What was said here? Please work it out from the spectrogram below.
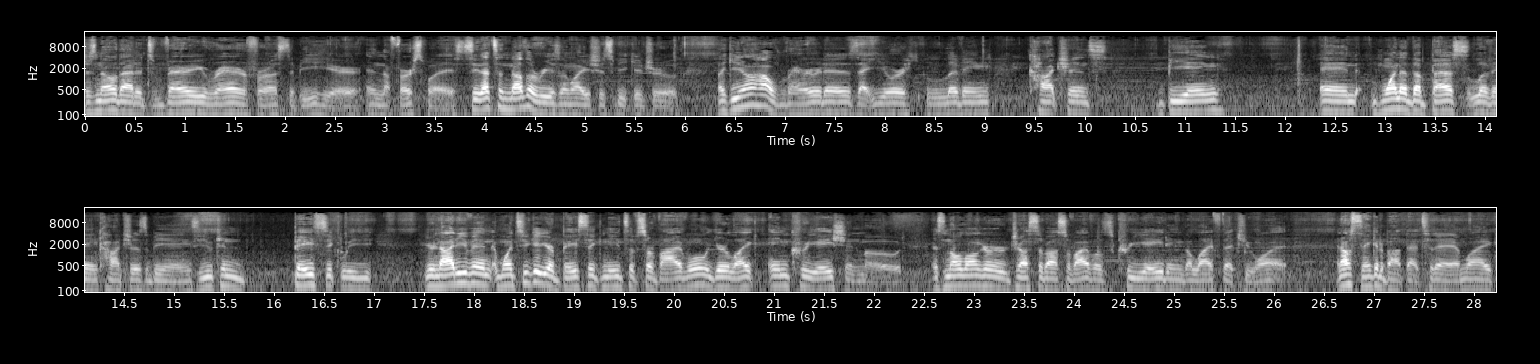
Just know that it's very rare for us to be here in the first place. See, that's another reason why you should speak your truth. Like, you know how rare it is that you're living conscious being and one of the best living conscious beings. You can basically, you're not even, once you get your basic needs of survival, you're like in creation mode. It's no longer just about survival, it's creating the life that you want. And I was thinking about that today. I'm like,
